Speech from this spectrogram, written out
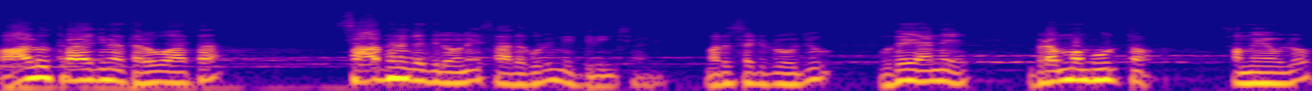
పాలు త్రాగిన తరువాత సాధన గదిలోనే సాధకుడు నిద్రించాలి. మరుసటి రోజు ఉదయాన్నే బ్రహ్మముహూర్తం సమయంలో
